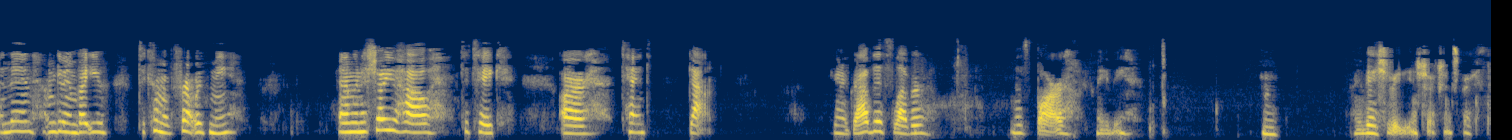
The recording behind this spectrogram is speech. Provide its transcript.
And then I'm going to invite you to come up front with me. And I'm going to show you how to take our tent down. You're to grab this lever, this bar, maybe. Hmm. Maybe I should read the instructions first.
